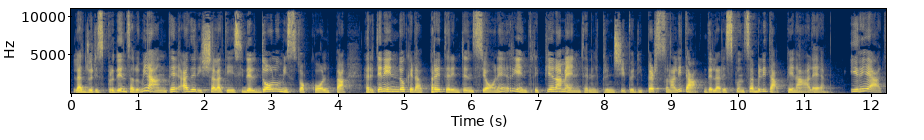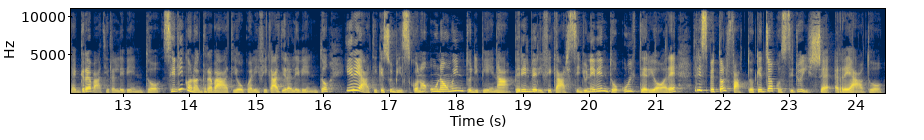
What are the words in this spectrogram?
La giurisprudenza dominante aderisce alla tesi del dolo misto a colpa, ritenendo che la preterintenzione rientri pienamente nel principio di personalità della responsabilità penale. I reati aggravati dall'evento. Si dicono aggravati o qualificati dall'evento i reati che subiscono un aumento di pena per il verificarsi di un evento ulteriore rispetto al fatto che già costituisce reato,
